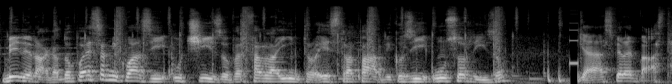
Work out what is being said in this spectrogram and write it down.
Bene raga, dopo essermi quasi ucciso per fare la intro e strapparvi così un sorriso Sfera e basta.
